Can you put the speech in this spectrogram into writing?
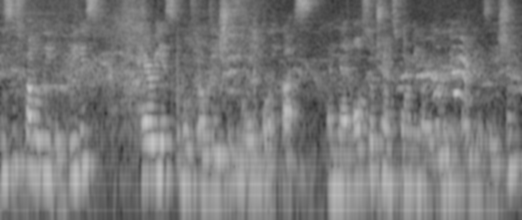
This is probably the biggest, hairiest, most audacious goal for us. And then also transforming our learning organization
